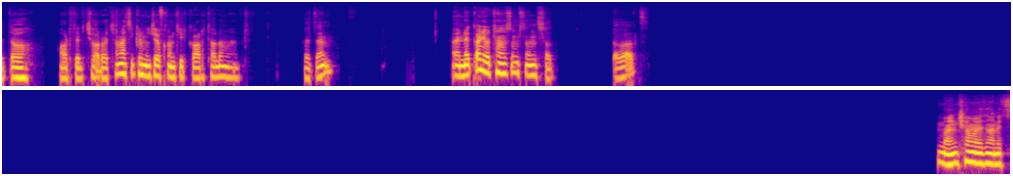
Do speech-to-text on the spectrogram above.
հետո հարցեր չառաջան, այսինքն մինչև խնդիր կարդալը մի հատ գծեմ։ Նկար 70-ում սենց է տված Հիմա ինչա մեզանից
